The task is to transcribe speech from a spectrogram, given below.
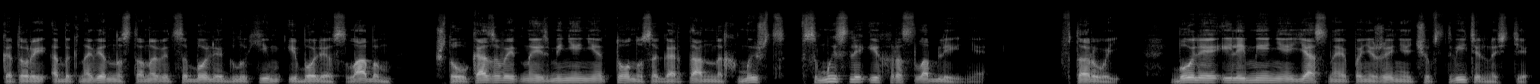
который обыкновенно становится более глухим и более слабым, что указывает на изменение тонуса гортанных мышц в смысле их расслабления. Второй. Более или менее ясное понижение чувствительности,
